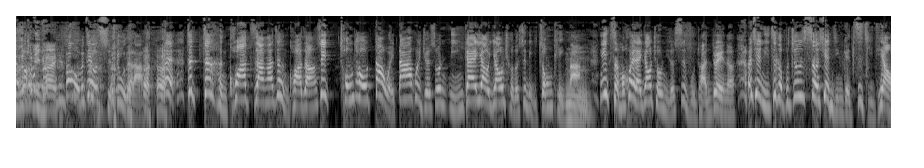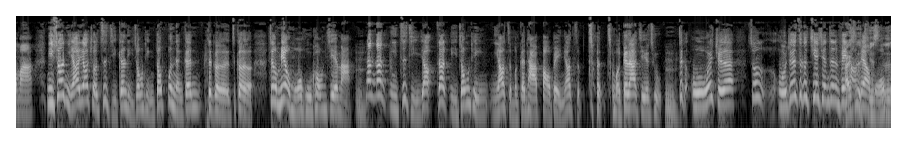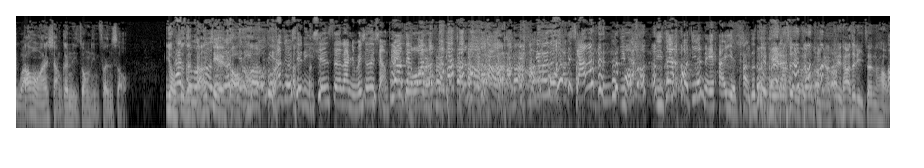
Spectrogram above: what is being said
你是不离开。那我们这有尺度的啦，对，这这很夸张啊，这很夸张，所以从头到尾，大家会觉得说，你应该要要求的是李宗廷吧？你怎么会来要求你的市府团队呢？而且你这个不就是设陷阱给自己跳吗？你说你要要求自己跟李中庭。都不能跟这个这个这个没有模糊空间嘛？那那你自己要那李中庭你要怎么跟他报备？你要怎 怎怎么跟他接触？嗯，这个我会觉得说，我觉得这个界限真的非常非常模糊啊。高鸿安想跟李中庭分手。用这个当借口，李中庭他就写李先生啊，你们现在想太多了。你们想很多。李正浩今天没来也躺的，对别人是李中庭啊，对他是李正浩。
